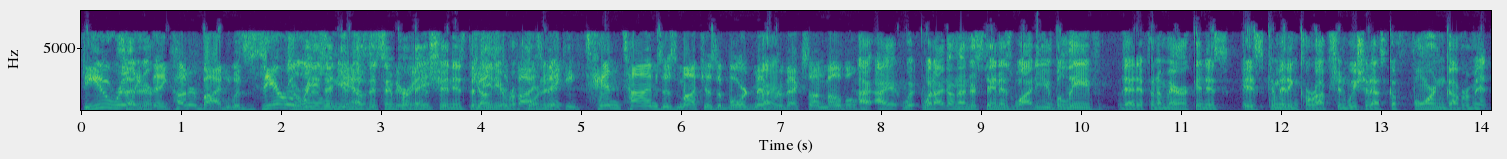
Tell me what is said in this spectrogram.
Do you really Senator, think Hunter Biden with zero the reason you know this information is the media reported it. making 10 times as much as a board member right. of ExxonMobil? I, I, what I don't understand is why do you believe that if an American is, is committing corruption, we should ask a foreign government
